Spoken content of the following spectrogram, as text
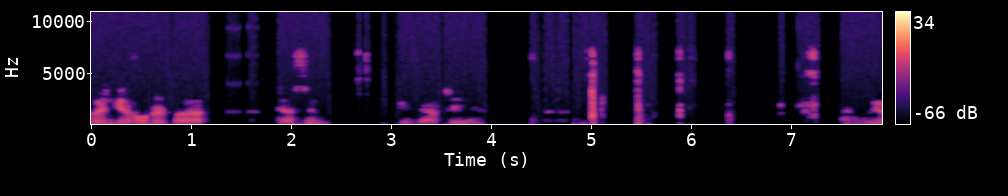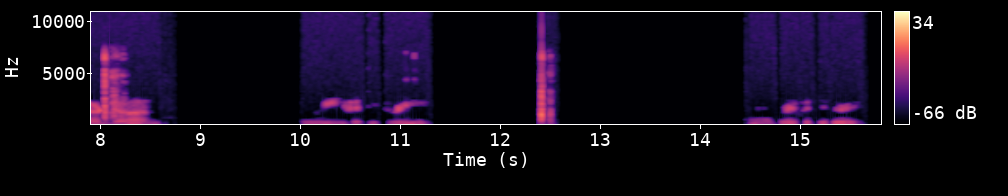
Go ahead and get a hold of uh, Dustin. Get it out to you. And we are done. 353. And 353.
